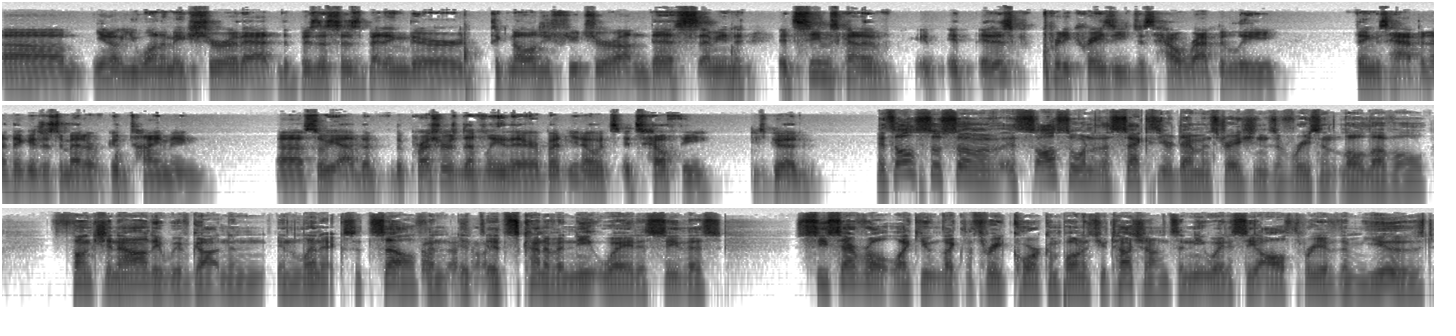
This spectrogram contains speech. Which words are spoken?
um, you know, you want to make sure that the businesses betting their technology future on this. I mean, it seems kind of it, it, it is pretty crazy just how rapidly things happen. I think it's just a matter of good timing. Uh, so yeah, the the pressure is definitely there, but you know, it's it's healthy. It's good. It's also some of it's also one of the sexier demonstrations of recent low level functionality we've gotten in, in Linux itself, Oh, and it, it's kind of a neat way to see this, see several like you like the three core components you touch on. It's a neat way to see all three of them used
